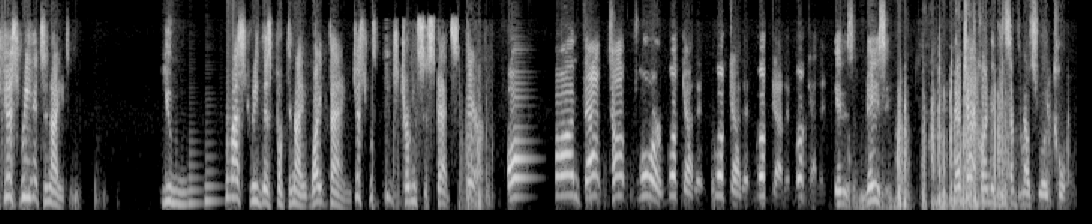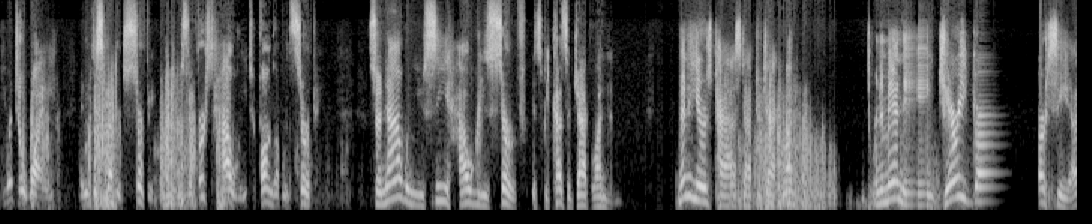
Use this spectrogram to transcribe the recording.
Just read it tonight. You must read this book tonight, White Fang. Just each turn of suspense there. On that top floor. Look at it. Look at it. Look at it. Look at it. It is amazing. Now, Jack London did something else really cool. He went to Hawaii and he discovered surfing. He was the first Haole to fall in love with surfing. So now when you see Haoles surf, it's because of Jack London. Many years passed after Jack London, and a man named Jerry Gar- Garcia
